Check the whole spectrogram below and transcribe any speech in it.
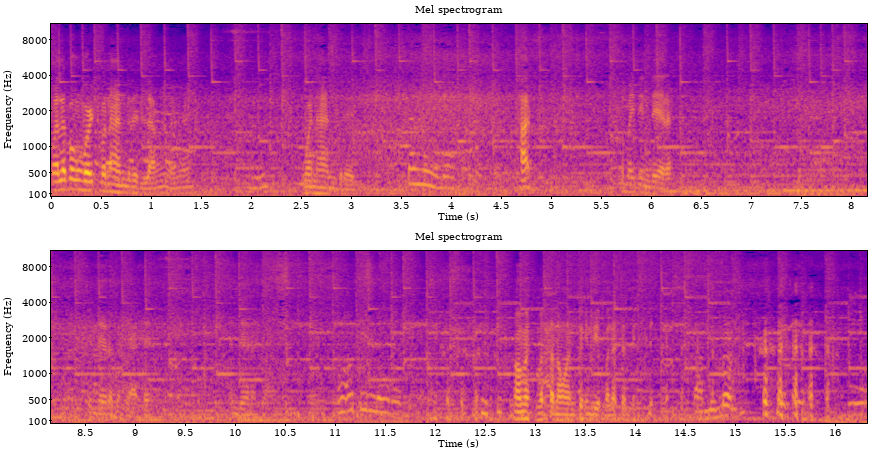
Wala pong worth 100 lang. Ano? 100. Hot? Ito may tindera. Tindera ba si ate? Tindera ba? Oo, tindero. Mamaya matanungan ko, hindi pala sa tindera. Kami ma'am. Hindi mo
